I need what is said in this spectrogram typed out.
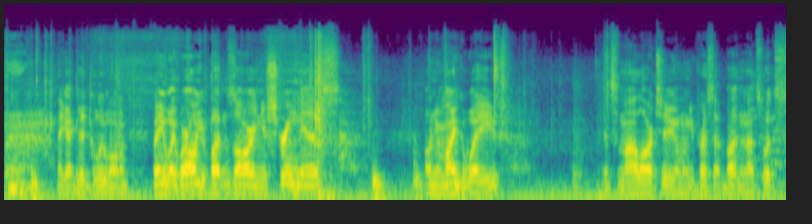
they got good glue on them but anyway where all your buttons are and your screen is on your microwave it's the mylar too and when you press that button that's what's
